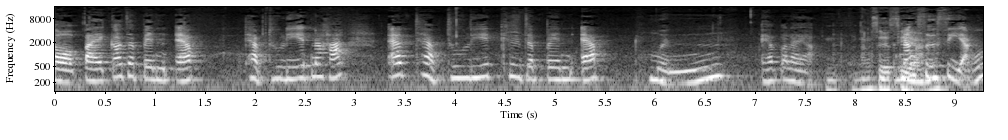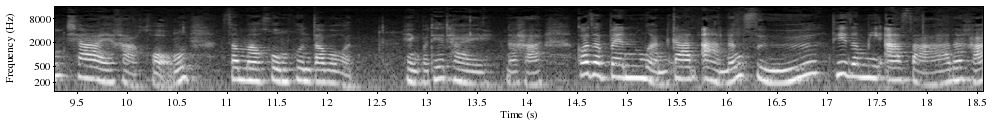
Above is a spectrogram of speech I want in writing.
ต่อไปก็จะเป็นแอป Tab to Read นะคะ แอป Tab to Read คือจะเป็นแอปเหมือนแอปอะไรอะหนังสือเสีหนัยงงสือเสียงใช่ค่ะ ของสมาคมคนตาบอด แห่งประเทศไทยนะคะ ก็จะเป็นเหมือนการอ่านหนังสือที่จะมีอาสานะคะ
